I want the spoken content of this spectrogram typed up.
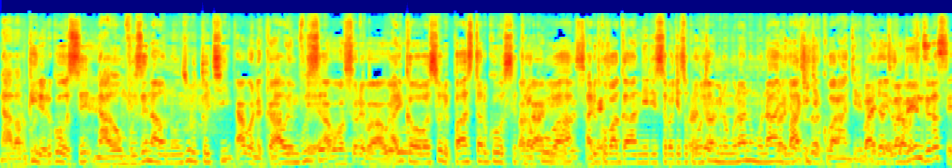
Nababwire rwose. Ntawe mvuze ntawe nunze urutoki. Nawe mvuze. eh, ariko abo basore pasita rwose turakubaha. Ariko baganirize bageze ku minota Barajya- mirongo inani n'umunani match igiye kubarangirira. baduhe inzira se.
